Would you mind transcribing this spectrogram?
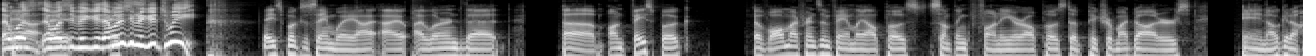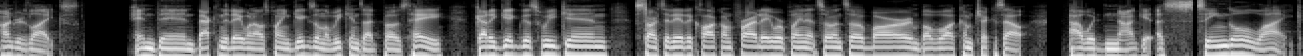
that was, Yeah, that wasn't even good. That wasn't even a good tweet. Facebook's the same way. I I, I learned that um, on Facebook, of all my friends and family, I'll post something funny or I'll post a picture of my daughters, and I'll get a hundred likes. And then back in the day when I was playing gigs on the weekends, I'd post, "Hey, got a gig this weekend. Starts at eight o'clock on Friday. We're playing at so and so bar, and blah blah blah. Come check us out." I would not get a single like,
